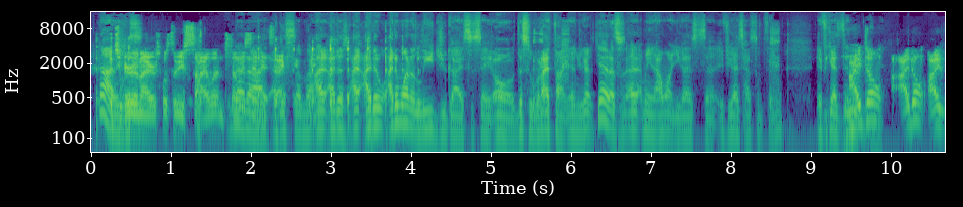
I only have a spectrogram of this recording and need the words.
No, I mean, Jared and I are supposed to be silent until no, we no, say I, I just, same um. I, I just, I, I don't, I don't want to lead you guys to say, oh, this is what I thought, and you guys, yeah, that's. I, mean, I want you guys to, if you guys have something, if you guys didn't, I don't. I don't. I,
